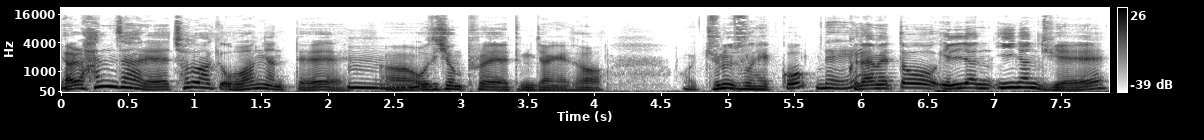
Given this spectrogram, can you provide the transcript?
11살에 초등학교 5학년 때 음. 어, 오디션 프로에 등장해서 어, 준우승 했고 네. 그 다음에 또 1년 2년 뒤에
